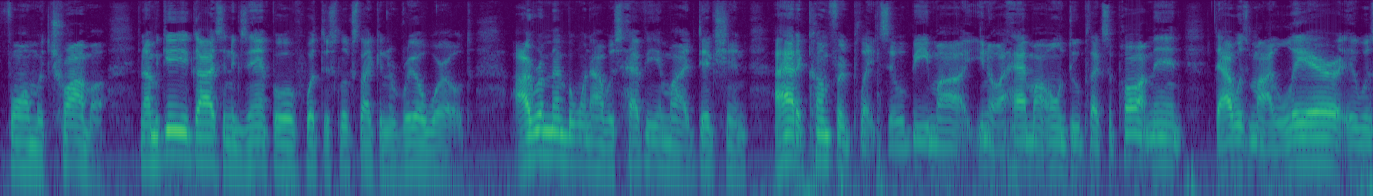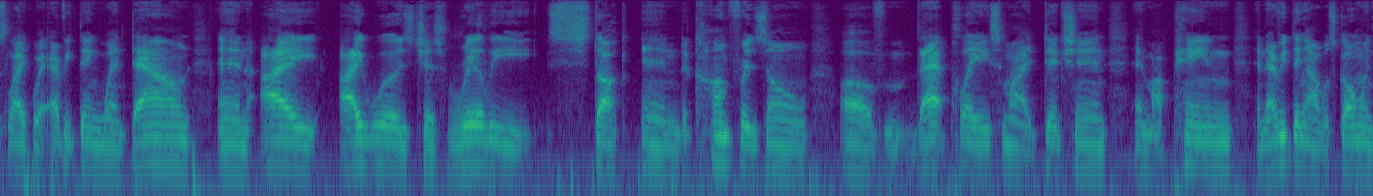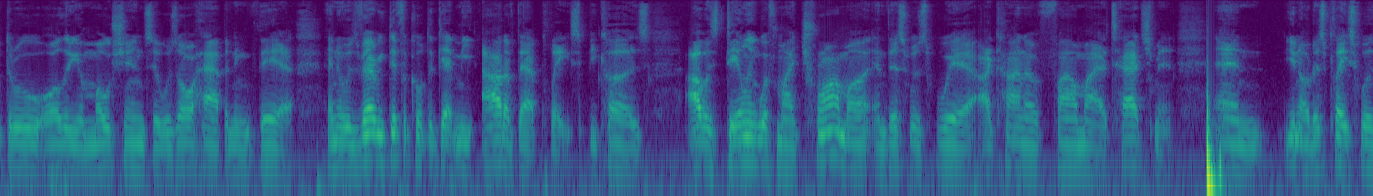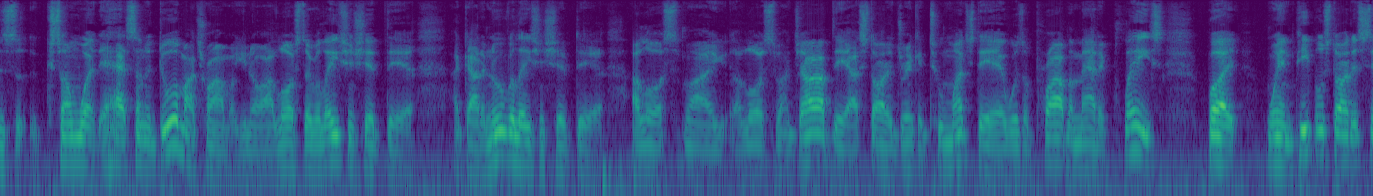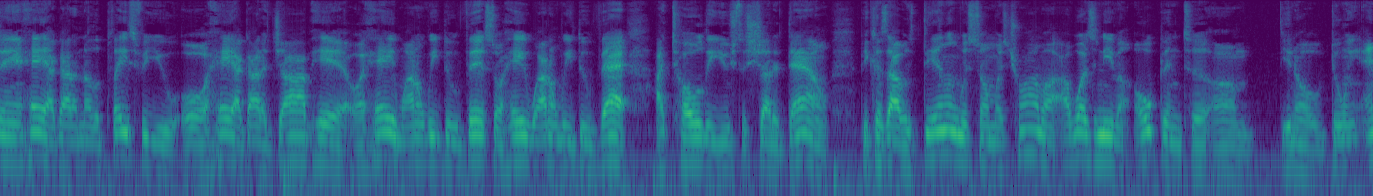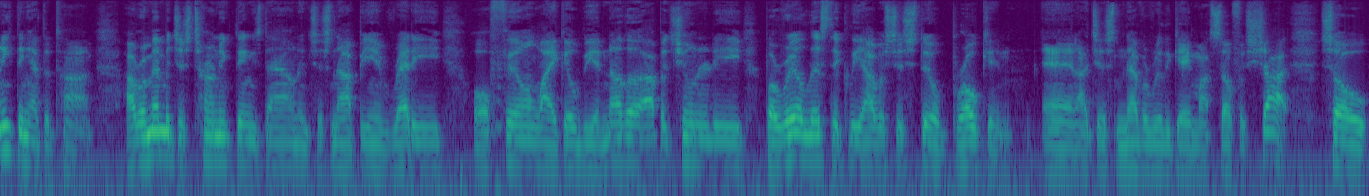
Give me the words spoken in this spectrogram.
form of trauma. And I'm going to give you guys an example of what this looks like in the real world. I remember when I was heavy in my addiction, I had a comfort place. It would be my, you know, I had my own duplex apartment. That was my lair. It was like where everything went down and I I was just really stuck in the comfort zone of that place, my addiction and my pain and everything I was going through, all the emotions, it was all happening there. And it was very difficult to get me out of that place because I was dealing with my trauma, and this was where I kind of found my attachment. And you know, this place was somewhat, it had something to do with my trauma. You know, I lost a relationship there. I got a new relationship there. I lost my, I lost my job there. I started drinking too much there. It was a problematic place, but when people started saying, "Hey, I got another place for you," or "Hey, I got a job here," or "Hey, why don't we do this?" or "Hey, why don't we do that?" I totally used to shut it down because I was dealing with so much trauma. I wasn't even open to um, you know, doing anything at the time. I remember just turning things down and just not being ready or feeling like it would be another opportunity. But realistically, I was just still broken and I just never really gave myself a shot. So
